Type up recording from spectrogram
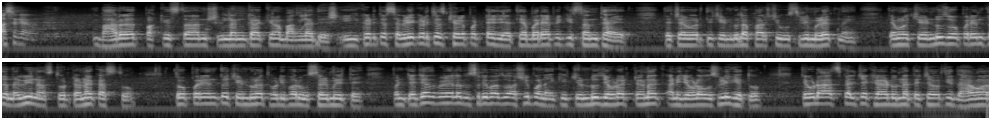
असं काय वाटतं? भारत पाकिस्तान श्रीलंका किंवा बांगलादेश इकडच्या सगळीकडच्याच खेळपट्ट्या ज्या आहेत ह्या बऱ्यापैकी संथ आहेत. त्याच्यावरती चेंडूला फारशी उसळी मिळत नाही. त्यामुळे चेंडू जोपर्यंत नवीन असतो टणक असतो तोपर्यंत चेंडूला थोडीफार उसळ मिळते. पण त्याच्याच वेळेला दुसरी बाजू अशी पण आहे की चेंडू जेवढा टणक आणि जेवढा उसळी घेतो तेवढा आजकालच्या खेळाडूंना त्याच्यावरती धावा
